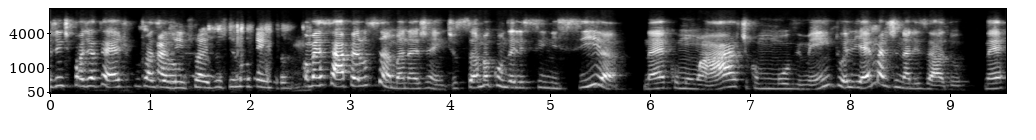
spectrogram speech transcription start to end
A gente pode até, tipo, fazer... A gente faz isso em novembro. Começar pelo samba, né, gente? O samba, quando ele se inicia, né, como uma arte, como um movimento, ele é marginalizado, né?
